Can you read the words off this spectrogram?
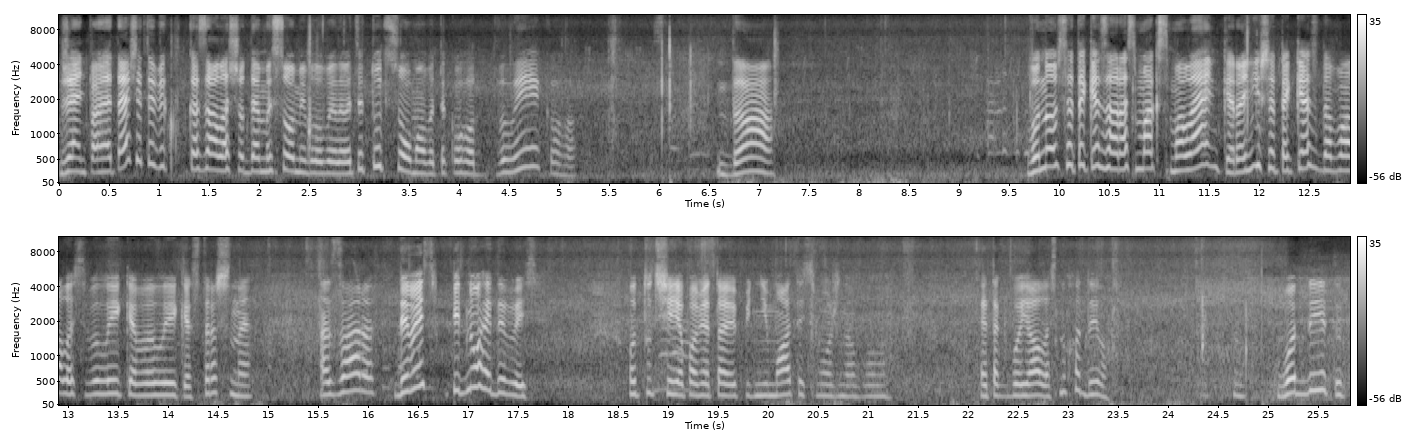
Жень, пам'ятаєш, я тобі казала, що де ми сомів ловили? Оце тут сома ви такого великого. Да. Воно все таке зараз Макс маленьке, раніше таке здавалось велике-велике, страшне. А зараз. Дивись, під ноги дивись. От тут ще, я пам'ятаю, підніматись можна було. Я так боялась, ну ходила. Води тут.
